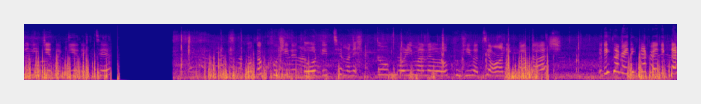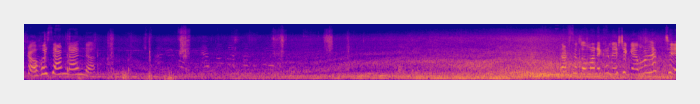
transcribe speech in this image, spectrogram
নিচে তাকিয়ে দেখছে ও তো খুশিতে দৌড় দিচ্ছে মানে এত পরিমাণে ও খুশি হচ্ছে, অনেক বাতাস এদিক টাকা এদিক টাকা এদিক টাকা হয়েছে আর না না। রাস্তা তোমার এখানে এসে কেমন লাগছে?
